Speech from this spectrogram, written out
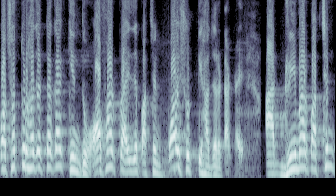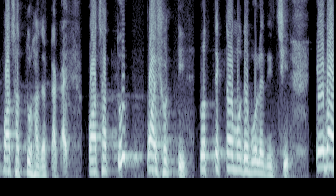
পঁচাত্তর হাজার টাকা, কিন্তু অফার প্রাইজে পাচ্ছেন পঁয়ষট্টি হাজার টাকায়। আর ড্রিমার পাচ্ছেন পঁচাত্তর হাজার টাকায়। পঁচাত্তর, পঁয়ষট্টি, প্রত্যেকটার মধ্যে বলে দিচ্ছি। এবার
